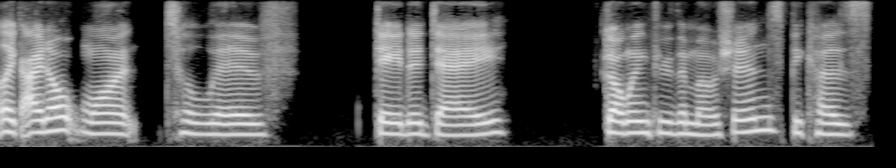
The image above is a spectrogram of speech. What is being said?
Like, I don't want to live day to day going through the motions because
